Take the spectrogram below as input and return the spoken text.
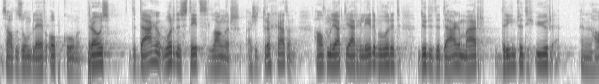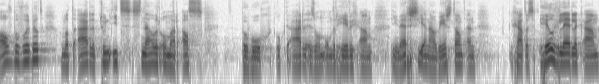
zal de zon blijven opkomen. Trouwens, de dagen worden steeds langer. Als je teruggaat, een half miljard jaar geleden bijvoorbeeld, duurden de dagen maar 23 uur en een half bijvoorbeeld, omdat de aarde toen iets sneller om haar as bewoog. Ook de aarde is onderhevig aan inertie en aan weerstand en gaat dus heel geleidelijk aan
